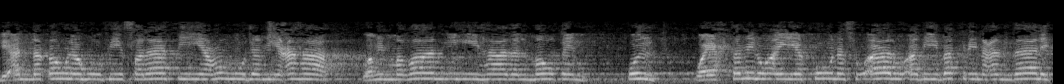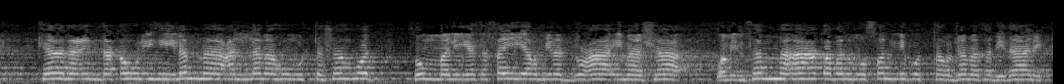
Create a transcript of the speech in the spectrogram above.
لأن قوله في صلاة يعم جميعها ومن مظانه هذا الموطن قلت ويحتمل أن يكون سؤال أبي بكر عن ذلك كان عند قوله لما علمهم التشهد ثم ليتخير من الدعاء ما شاء ومن ثم أعقب المصنف الترجمة بذلك.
